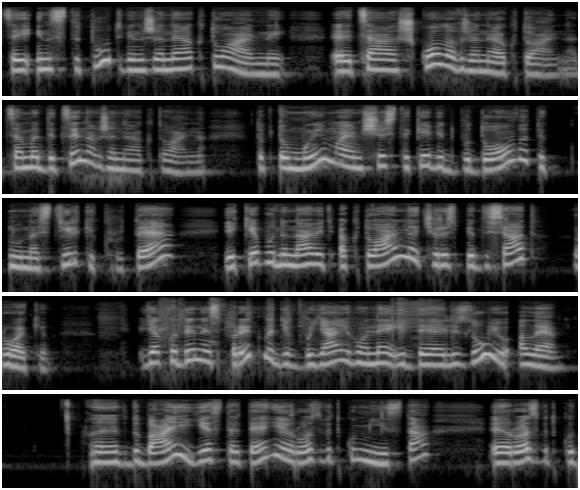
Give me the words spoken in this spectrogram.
Цей інститут він вже не актуальний. Е, Ця школа вже не актуальна, ця медицина вже не актуальна. Тобто ми маємо щось таке відбудовувати ну, настільки круте, яке буде навіть актуальне через 50 років. Як один із прикладів, бо я його не ідеалізую, але е, в Дубаї є стратегія розвитку міста, е, розвитку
